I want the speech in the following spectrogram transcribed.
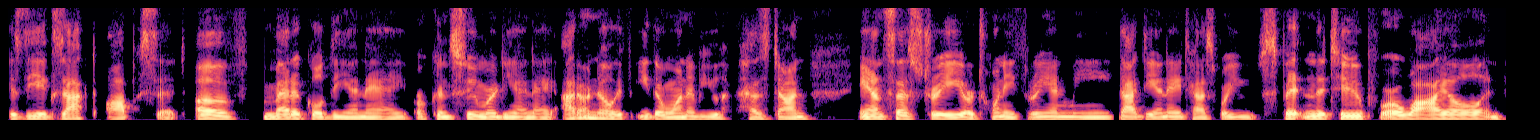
is the exact opposite of medical DNA or consumer DNA. I don't know if either one of you has done Ancestry or 23andMe, that DNA test where you spit in the tube for a while and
